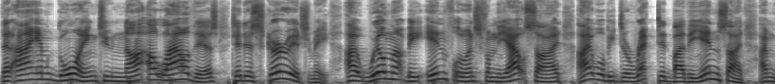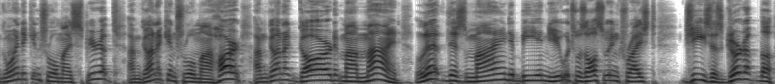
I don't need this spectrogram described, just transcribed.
that I am going to not allow this to discourage me. I will not be influenced from the outside. I will be directed by the inside. I'm going to control my spirit. I'm going to control my heart. I'm going to guard my mind. Let this mind be in you, which was also in Christ Jesus. Gird up the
